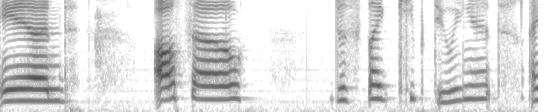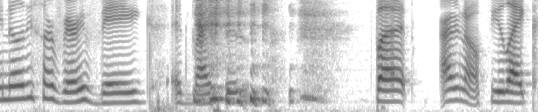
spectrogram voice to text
and also just like keep doing it. I know these are very vague advices, but I don't know. If you like,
